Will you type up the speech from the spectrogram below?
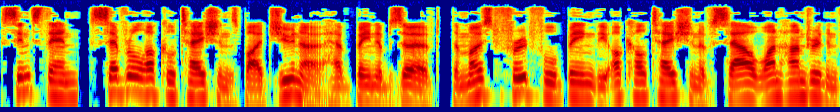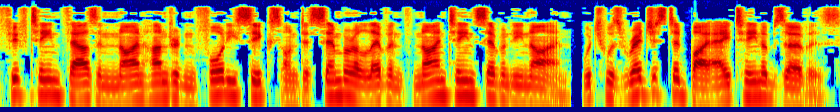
Since then, several occultations by Juno have been observed, the most fruitful being the occultation of SAO 115946 on December 11, 1979, which was registered by 18 observers.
